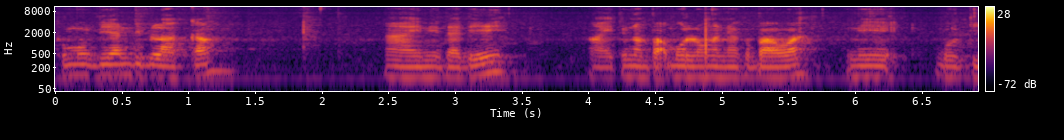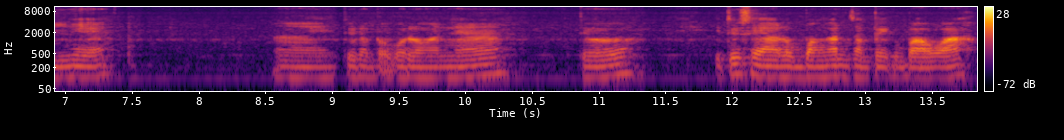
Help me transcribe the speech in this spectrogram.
Kemudian di belakang. Nah ini tadi. Nah itu nampak bolongannya ke bawah. Ini bodinya ya. Nah itu nampak bolongannya. Tuh itu saya lubangkan sampai ke bawah.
